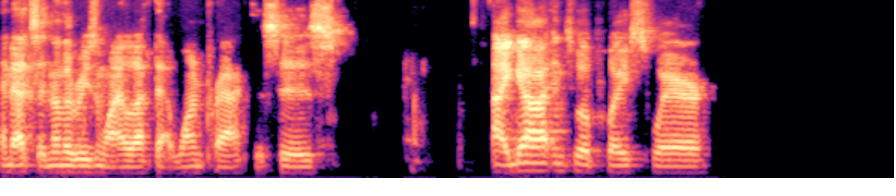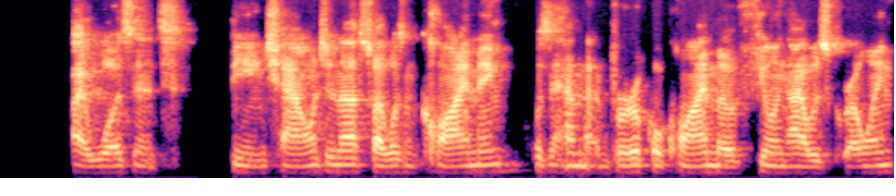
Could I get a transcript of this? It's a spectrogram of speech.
and that's another reason why I left that one practice is I got into a place where I wasn't being challenged enough. So I wasn't climbing, wasn't having that vertical climb of feeling I was growing.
